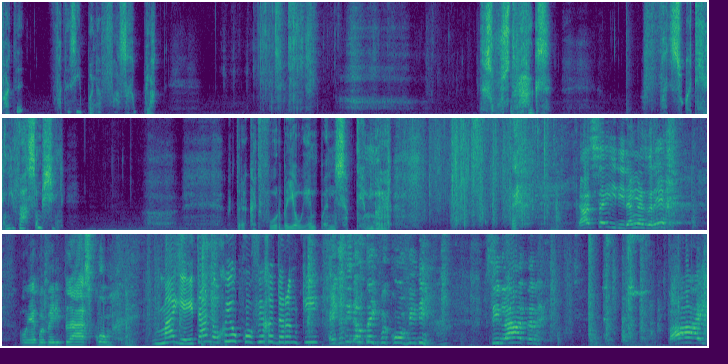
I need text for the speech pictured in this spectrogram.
Wat wat is hier binne vasgeplak? Straks. Wat soek dit hier in die wasmasjien? Druk dit voor by jou hemp in September. Ja, sê die ding is reg. O, ek moet by die plaas kom. Maar jy het dan nog jou koffie gedrinkie. Ek het nie nou tyd vir koffie nie. Sien later. Bye.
